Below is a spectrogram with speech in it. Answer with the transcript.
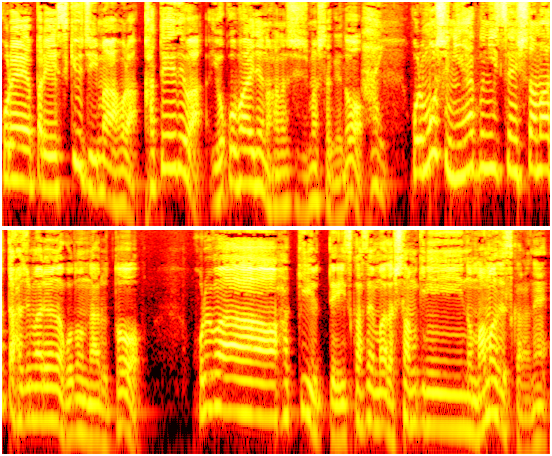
これやっぱり S q 値今ほら、家庭では横ばいでの話しましたけど、はい。これもし200日線下回って始まるようなことになると、これは、はっきり言って5日線まだ下向きのままですからね。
